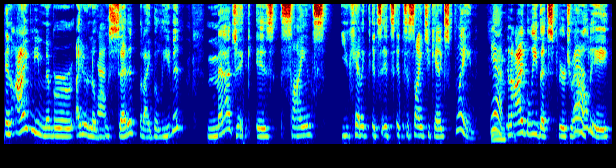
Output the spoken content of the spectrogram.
And I remember, I don't know who said it, but I believe it. Magic is science you can't it's it's it's a science you can't explain. Yeah. And I believe that spirituality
